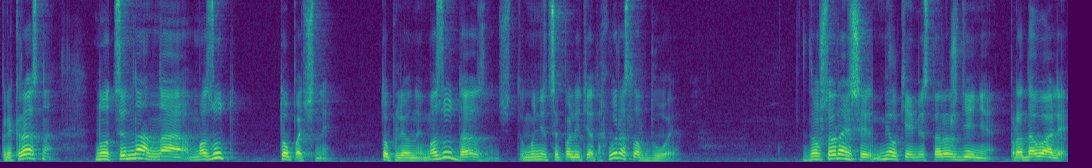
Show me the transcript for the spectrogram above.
Прекрасно. Но цена на мазут топочный, топливный мазут, да, значит, в муниципалитетах выросла вдвое. Потому что раньше мелкие месторождения продавали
